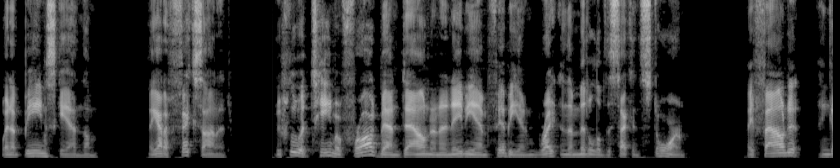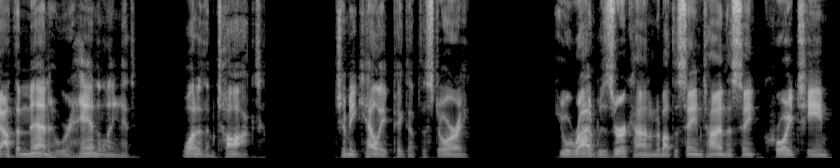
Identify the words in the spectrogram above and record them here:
when a beam scanned them. They got a fix on it. We flew a team of frogmen down in a Navy amphibian right in the middle of the second storm. They found it and got the men who were handling it. One of them talked. Jimmy Kelly picked up the story. You arrived with Zircon at about the same time the St. Croix team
